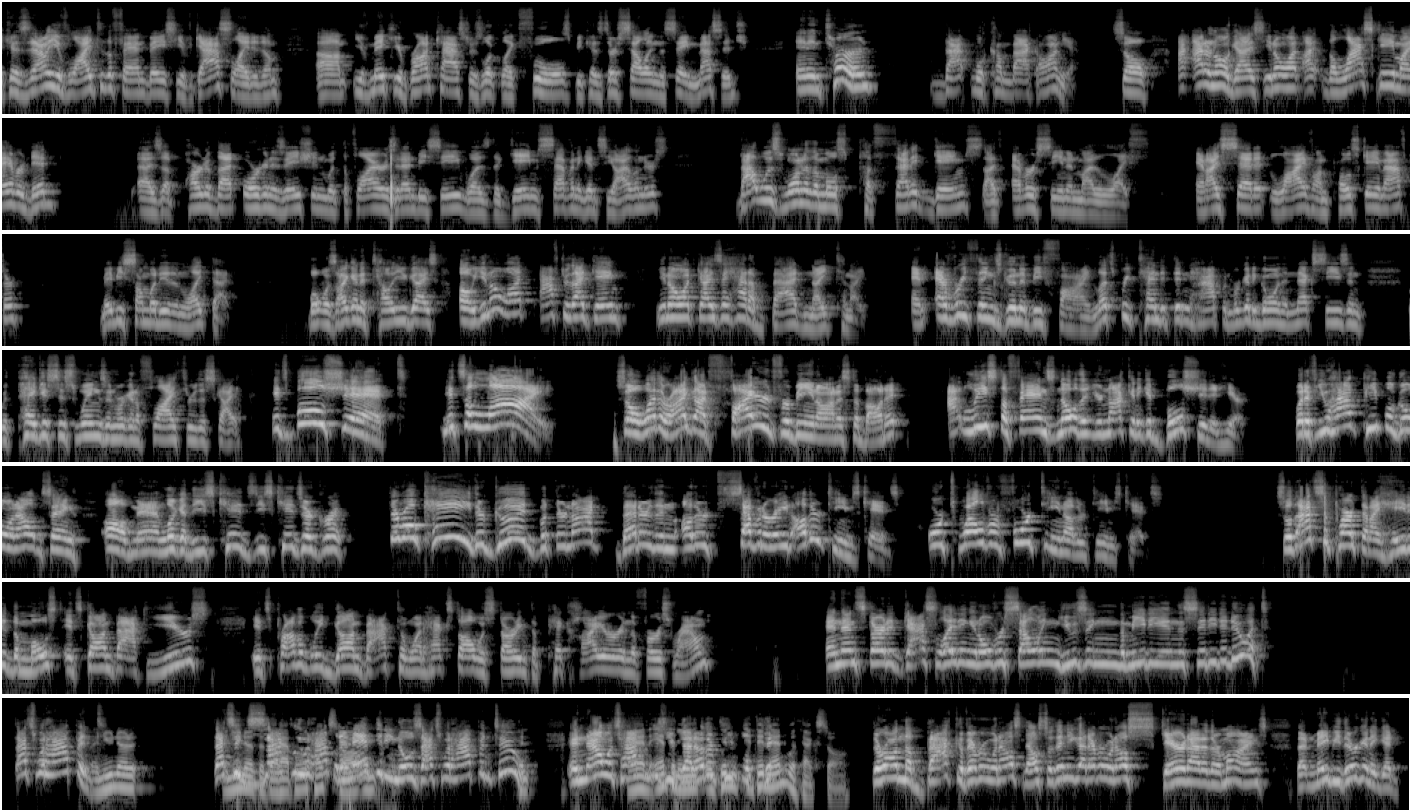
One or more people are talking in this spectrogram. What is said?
Because now you've lied to the fan base, you've gaslighted them, um, you've make your broadcasters look like fools because they're selling the same message, and in turn, that will come back on you. So I, I don't know, guys. You know what? I, the last game I ever did as a part of that organization with the Flyers at NBC was the game seven against the Islanders. That was one of the most pathetic games I've ever seen in my life. And I said it live on post game after. Maybe somebody didn't like that. But was I going to tell you guys, oh, you know what? After that game, you know what, guys? They had a bad night tonight and everything's going to be fine. Let's pretend it didn't happen. We're going to go in the next season with Pegasus wings and we're going to fly through the sky. It's bullshit. It's a lie. So whether I got fired for being honest about it, at least the fans know that you're not going to get bullshitted here. But if you have people going out and saying, "Oh man, look at these kids. These kids are great." They're okay. They're good, but they're not better than other 7 or 8 other teams' kids or 12 or 14 other teams' kids. So that's the part that I hated the most. It's gone back years. It's probably gone back to when Hextall was starting to pick higher in the first round and then started gaslighting and overselling using the media in the city to do it. That's what happened. And you know, that's you know exactly that what happened. And Anthony knows that's what happened too. And- And, now what's happened is Anthony, you've got other it, people. it didn't end with Hextall. they're on the back of everyone else now. So then you got everyone else scared out of their minds that maybe they're going to get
